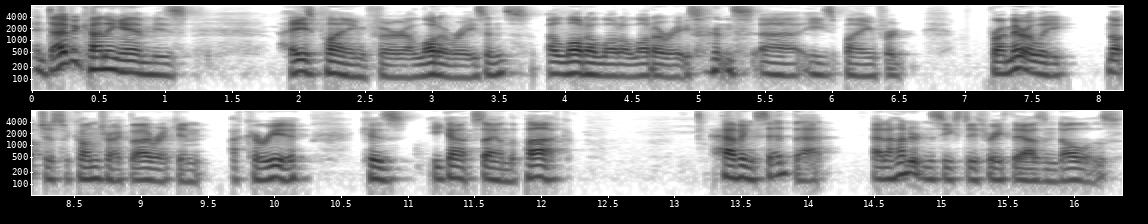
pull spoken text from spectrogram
And David Cunningham is he's playing for a lot of reasons, a lot, a lot, a lot of reasons. Uh, he's playing for primarily not just a contract, I reckon, a career, because he can't stay on the park. Having said that, at one hundred and sixty-three thousand dollars,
